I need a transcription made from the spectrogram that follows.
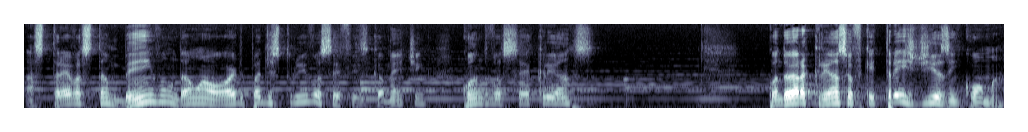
as trevas também vão dar uma ordem para destruir você fisicamente quando você é criança. Quando eu era criança, eu fiquei três dias em coma.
